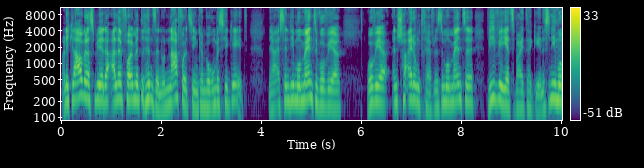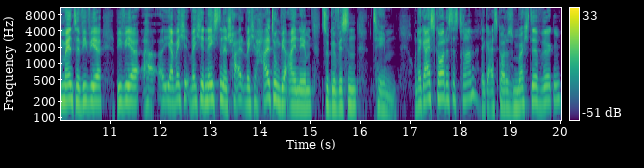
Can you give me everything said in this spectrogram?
Und ich glaube, dass wir da alle voll mit drin sind und nachvollziehen können, worum es hier geht. Ja, es sind die Momente, wo wir wo wir Entscheidungen treffen. Es sind Momente, wie wir jetzt weitergehen. Es sind die Momente, wie wir, wie wir, äh, ja, welche, welche nächsten Entscheidungen, welche Haltung wir einnehmen zu gewissen Themen. Und der Geist Gottes ist dran. Der Geist Gottes möchte wirken.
